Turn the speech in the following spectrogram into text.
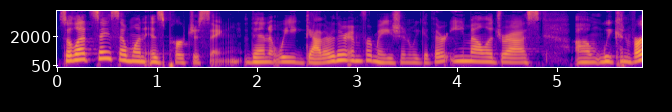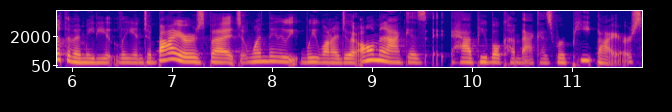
So let's say someone is purchasing, then we gather their information, we get their email address, um, we convert them immediately into buyers. But one thing we, we want to do at Almanac is have people come back as repeat buyers.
